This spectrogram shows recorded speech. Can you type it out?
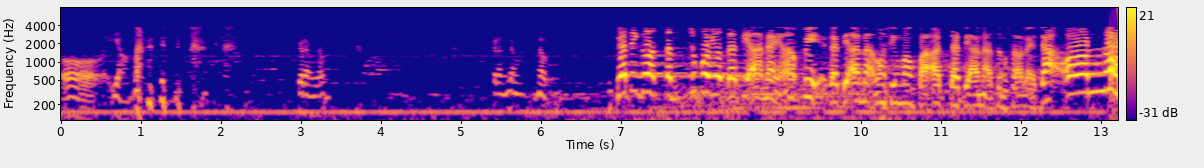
Oh, yang Kurang-kurang. Kerang enam. Jadi goten supaya dadi anak apik, dadi anak wong sing manfaat, dadi anak sing saleh. Dak ono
